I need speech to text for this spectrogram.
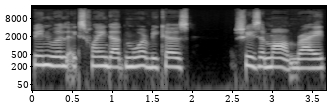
Bean will explain that more because she's a mom, right?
